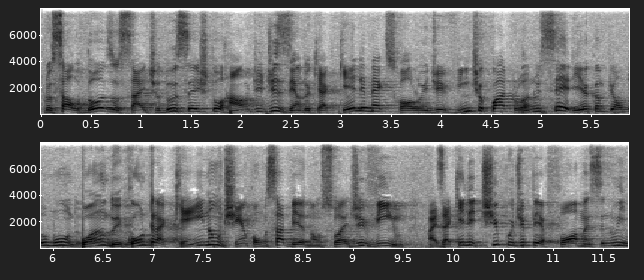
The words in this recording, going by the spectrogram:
para o saudoso site do Sexto Round dizendo que aquele Max Holloway de 24 anos seria campeão do mundo. Quando e contra quem não tinha como saber, não sou adivinho, mas aquele tipo de performance no início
